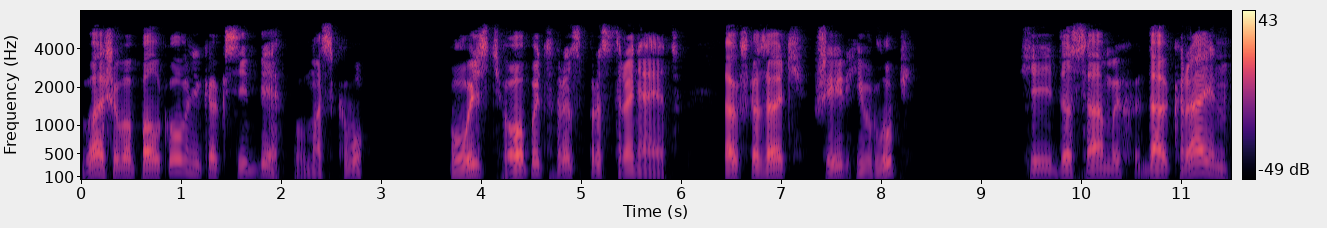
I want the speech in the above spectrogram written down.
вашего полковника к себе в Москву? Пусть опыт распространяет, так сказать, вширь и вглубь. И до самых, до окраин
